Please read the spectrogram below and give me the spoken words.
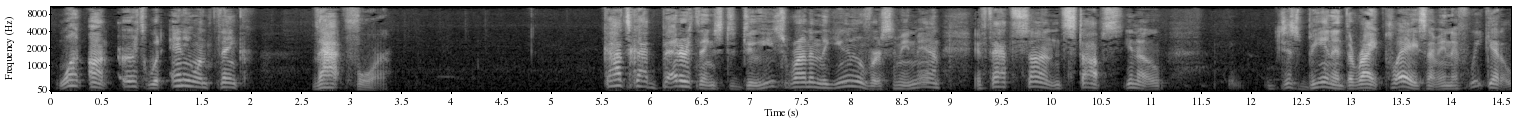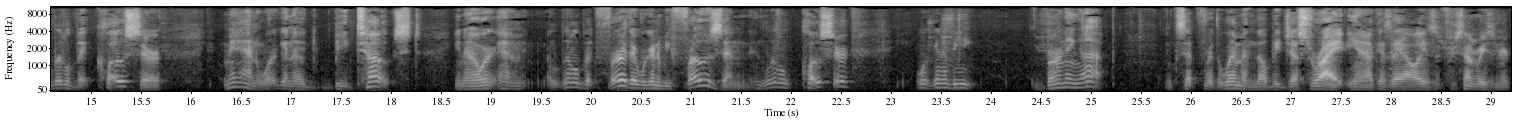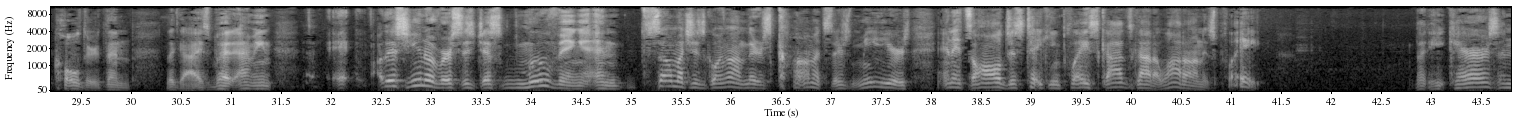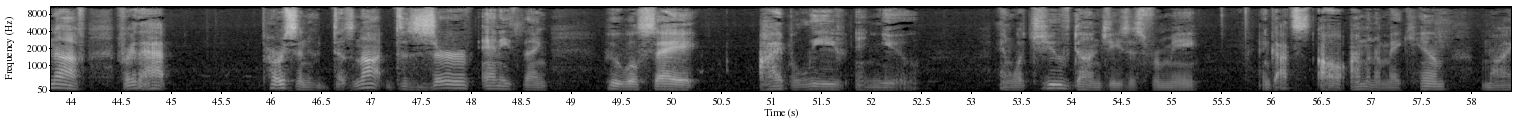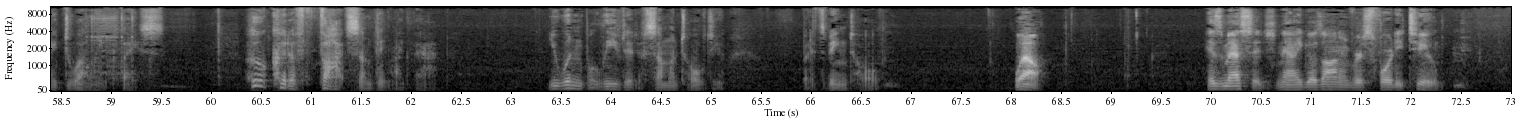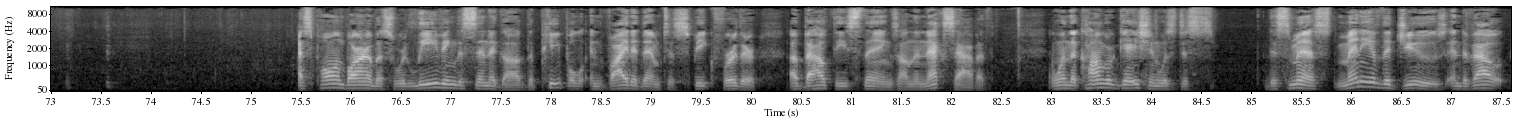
What on earth would anyone think that for? God's got better things to do. He's running the universe. I mean, man, if that sun stops, you know, just being at the right place, I mean, if we get a little bit closer, man, we're going to be toast. You know, we're uh, a little bit further, we're going to be frozen. A little closer, we're going to be burning up. Except for the women, they'll be just right, you know, because they always, for some reason, are colder than the guys. But I mean, it, this universe is just moving and so much is going on. There's comets, there's meteors, and it's all just taking place. God's got a lot on his plate. But he cares enough for that person who does not deserve anything, who will say, I believe in you and what you've done, Jesus, for me. And God's, oh, I'm going to make him my dwelling place. Who could have thought something like that? You wouldn't believed it if someone told you, but it's being told. Well, his message. Now he goes on in verse 42. As Paul and Barnabas were leaving the synagogue, the people invited them to speak further about these things on the next Sabbath. And when the congregation was dis- dismissed, many of the Jews and devout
